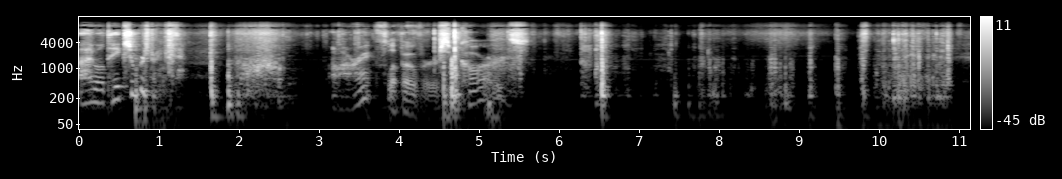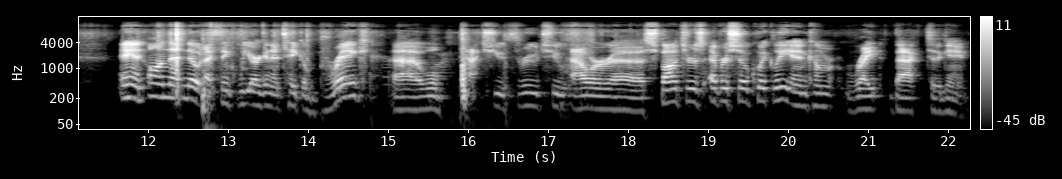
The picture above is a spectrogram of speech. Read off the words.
I will take super strength. All right, flip over some cards. And on that note, I think we are going to take a break. Uh, we'll patch you through to our uh, sponsors ever so quickly and come right back to the game.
